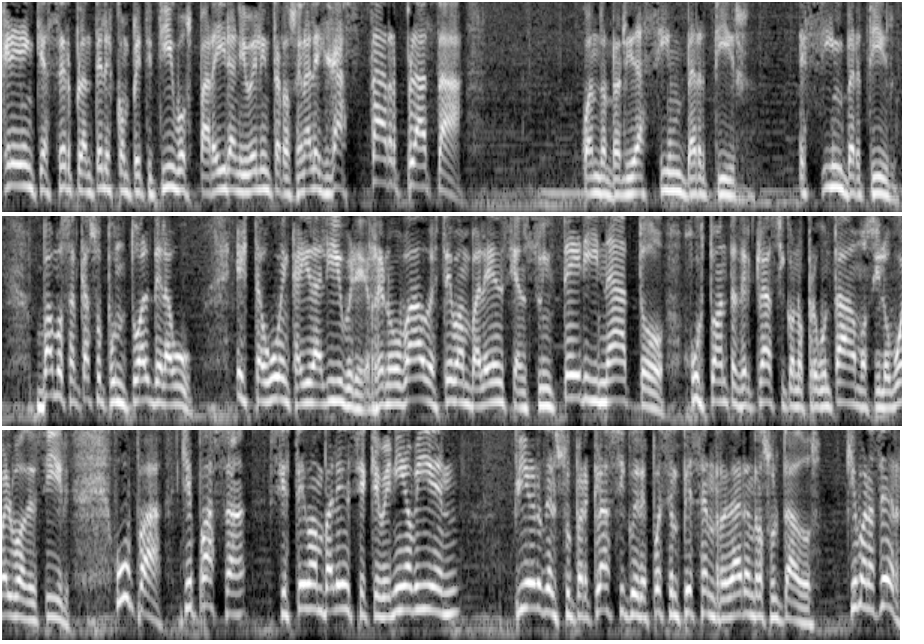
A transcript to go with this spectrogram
creen que hacer planteles competitivos para ir a nivel internacional es gastar plata, cuando en realidad es invertir. Es invertir. Vamos al caso puntual de la U. Esta U en caída libre, renovado Esteban Valencia en su interinato. Justo antes del clásico nos preguntábamos, y lo vuelvo a decir, upa, ¿qué pasa si Esteban Valencia, que venía bien, pierde el superclásico y después empieza a enredar en resultados? ¿Qué van a hacer?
